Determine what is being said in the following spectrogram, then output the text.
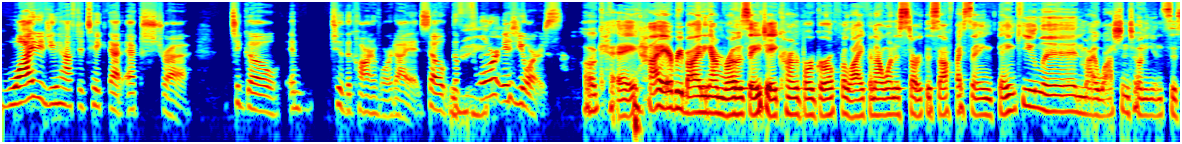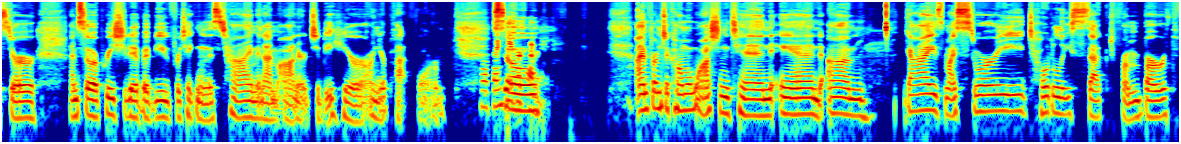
why did you have to take that extra to go and to the carnivore diet? So the Right. floor is yours. Okay. Hi, everybody. I'm Rose AJ, Carnivore Girl for Life. And I want to start this off by saying thank you, Lynn, my Washingtonian sister. I'm so appreciative of you for taking this time, and I'm honored to be here on your platform. Well, thank you for coming. I'm from Tacoma, Washington, and um, guys, my story totally sucked from birth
